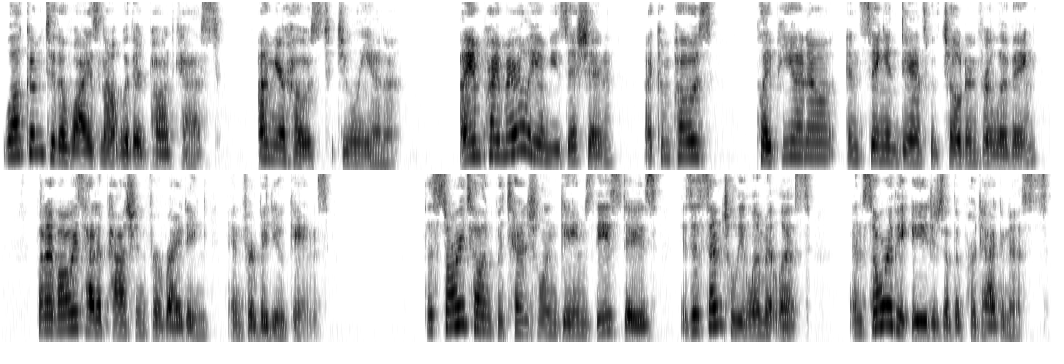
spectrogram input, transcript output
Welcome to the Wise Not Withered podcast. I'm your host, Juliana. I am primarily a musician. I compose, play piano, and sing and dance with children for a living, but I've always had a passion for writing and for video games. The storytelling potential in games these days is essentially limitless, and so are the ages of the protagonists.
